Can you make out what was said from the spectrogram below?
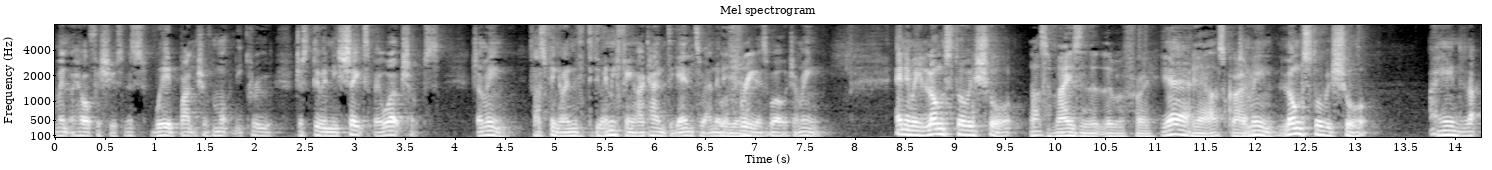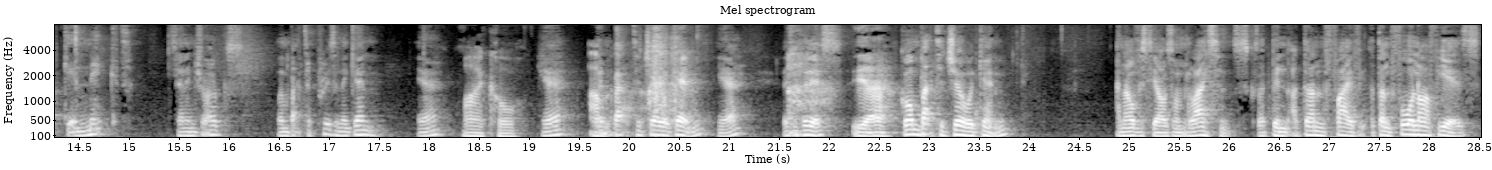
mental health issues and this weird bunch of motley crew just doing these Shakespeare workshops. Do you know what I mean? So I was thinking I need to do anything I can to get into it and they were free as well. Do you know what I mean? Anyway, long story short, That's amazing that they were free. yeah. Yeah, that's great. Do you know what I mean, long story short, I ended up getting nicked, selling drugs, went back to prison again. Yeah. Michael. Yeah. Um, Went back to jail again. Yeah. Listen to this. Yeah. Gone back to jail again. And obviously I was on the license because I'd been, I'd done five, I'd done four and a half years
